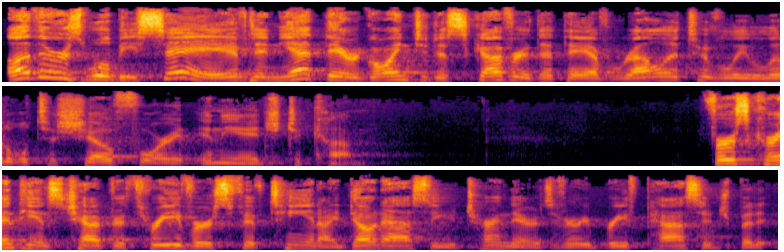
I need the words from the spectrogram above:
Others will be saved, and yet they are going to discover that they have relatively little to show for it in the age to come. 1 Corinthians chapter 3 verse 15. I don't ask that you turn there. It's a very brief passage, but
